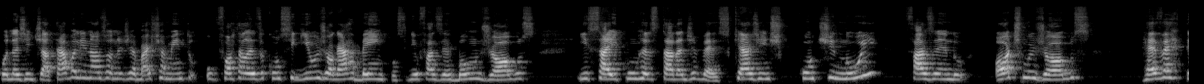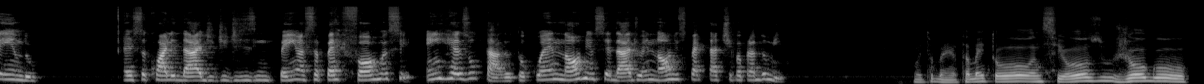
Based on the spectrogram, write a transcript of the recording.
quando a gente já estava ali na zona de rebaixamento, o Fortaleza conseguiu jogar bem, conseguiu fazer bons jogos e sair com um resultado adverso. Que a gente continue fazendo ótimos jogos, revertendo essa qualidade de desempenho, essa performance em resultado. Estou com enorme ansiedade, uma enorme expectativa para domingo. Muito bem, eu também estou ansioso. Jogo,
